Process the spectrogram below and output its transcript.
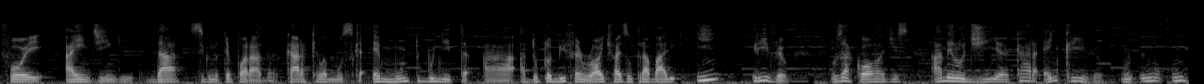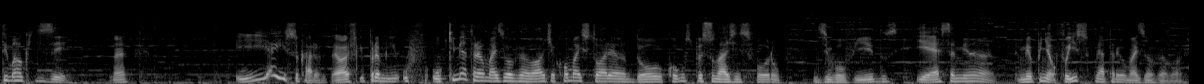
foi a ending da segunda temporada. Cara, aquela música é muito bonita. A, a dupla Beef and Royd faz um trabalho incrível. Os acordes, a melodia, cara, é incrível. Não, não- não tem mais o que dizer, né? E é isso, cara. Eu acho que pra mim, o, o que me atraiu mais em Overlord é como a história andou, como os personagens foram desenvolvidos. E essa é a minha, a minha opinião. Foi isso que me atraiu mais em Overlord.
